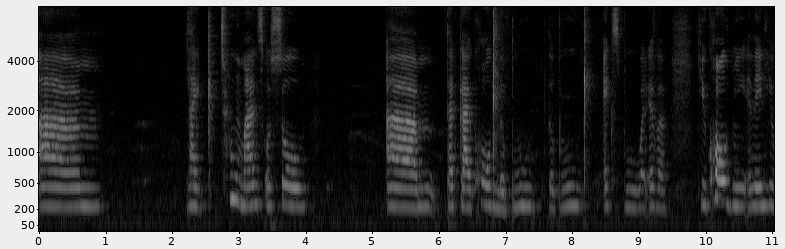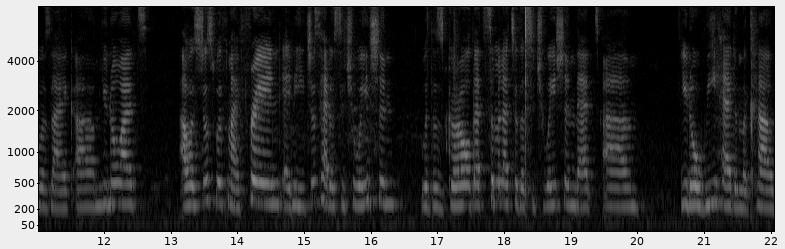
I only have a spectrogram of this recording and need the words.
um like two months or so um that guy called the boo the boo ex boo whatever he called me and then he was like um, you know what? I was just with my friend and he just had a situation with this girl that's similar to the situation that um, you know we had in the club.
